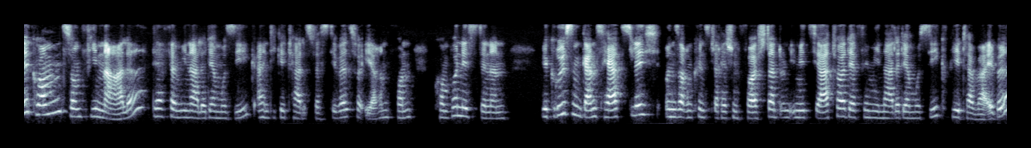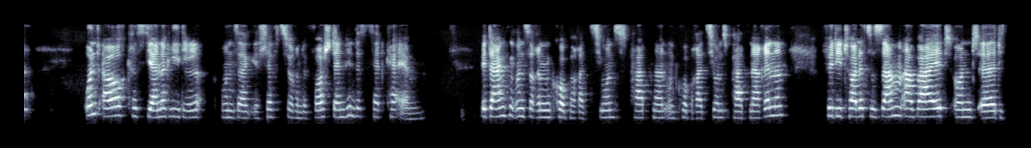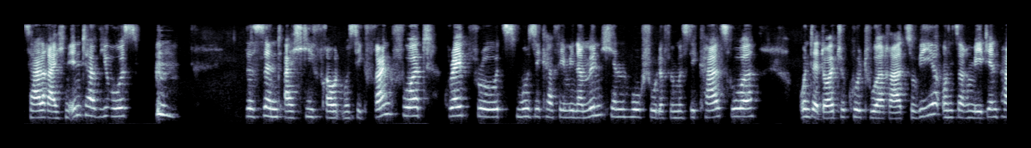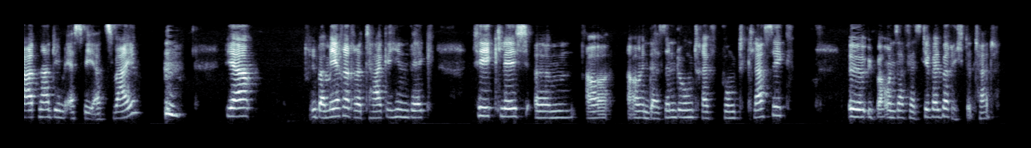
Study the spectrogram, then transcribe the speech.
Willkommen zum Finale der Feminale der Musik, ein digitales Festival zu Ehren von Komponistinnen. Wir grüßen ganz herzlich unseren künstlerischen Vorstand und Initiator der Feminale der Musik, Peter Weibel, und auch Christiane Riedel, unser geschäftsführende Vorständin des ZKM. Wir danken unseren Kooperationspartnern und Kooperationspartnerinnen für die tolle Zusammenarbeit und äh, die zahlreichen Interviews. Das sind Archivfrau und Musik Frankfurt, Grapefruits, Musiker Femina München, Hochschule für Musik Karlsruhe und der Deutsche Kulturrat sowie unserem Medienpartner, dem SWR 2, der über mehrere Tage hinweg täglich ähm, in der Sendung Treffpunkt Klassik äh, über unser Festival berichtet hat.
